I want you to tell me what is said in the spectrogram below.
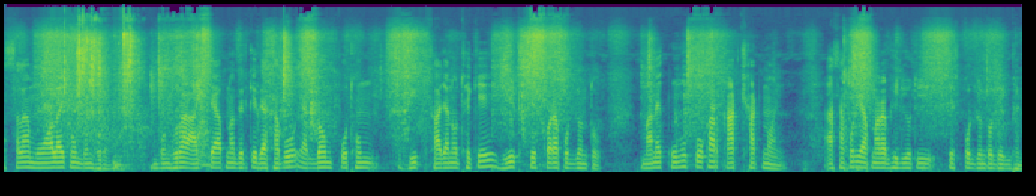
আসসালামু আলাইকুম বন্ধুরা। বন্ধুরা, আজকে আপনাদেরকে দেখাবো একদম প্রথম হিট সাজানো থেকে হিট শেষ করা পর্যন্ত। মানে কোনো প্রকার কাটছাট নয়। আশা করি আপনারা ভিডিওটি শেষ পর্যন্ত দেখবেন।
